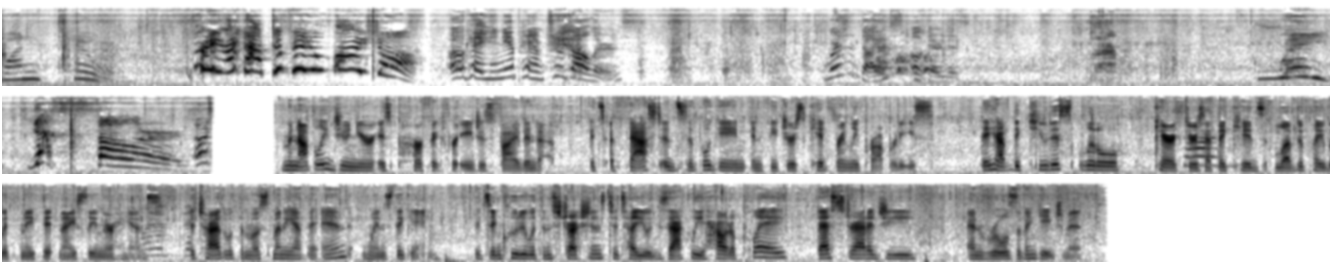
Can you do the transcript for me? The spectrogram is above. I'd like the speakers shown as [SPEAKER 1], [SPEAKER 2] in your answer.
[SPEAKER 1] One, two. Three, I have to pay Elijah! Okay, you need to pay him two dollars. Where's the dice? Oh, there it is. Great! Yes, dollars!
[SPEAKER 2] Monopoly Junior is perfect for ages 5 and up. It's a fast and simple game and features kid friendly properties. They have the cutest little characters that the kids love to play with and they fit nicely in their hands. The child with the most money at the end wins the game. It's included with instructions to tell you exactly how to play, best strategy, and rules of engagement.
